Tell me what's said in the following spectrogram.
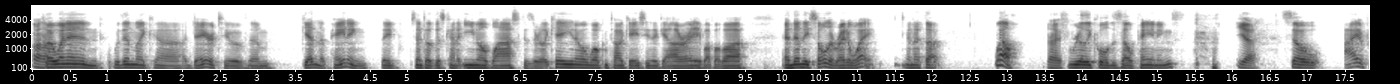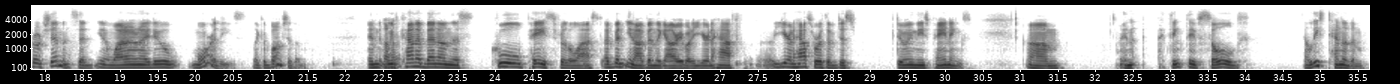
So I Uh-huh. went in within like uh, a day or two of them getting the painting, they sent out this kind of email blast because they're like, hey, you know, welcome Todd Casey to the gallery, blah blah blah, and then they sold it right away. And I thought, well, Nice. really cool to sell paintings. Yeah. So I approached them and said, you know, why don't I do more of these, like a bunch of them? And Uh-huh. we've kind of been on this cool pace for the last. I've been, you know, I've been in the gallery about a year and a half, a year and a half's worth of just doing these paintings. Um, and I think they've sold at least ten of them.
